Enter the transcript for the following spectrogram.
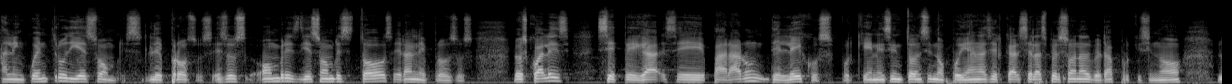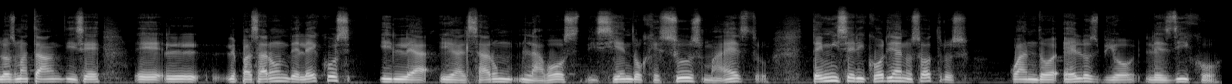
al encuentro diez hombres leprosos. Esos hombres, diez hombres, todos eran leprosos, los cuales se, pega, se pararon de lejos, porque en ese entonces no podían acercarse a las personas, ¿verdad? Porque si no los mataban, dice, eh, le pasaron de lejos y le y alzaron la voz, diciendo, Jesús, Maestro, ten misericordia de nosotros. Cuando él los vio, les dijo,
